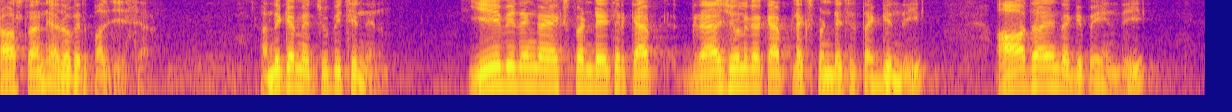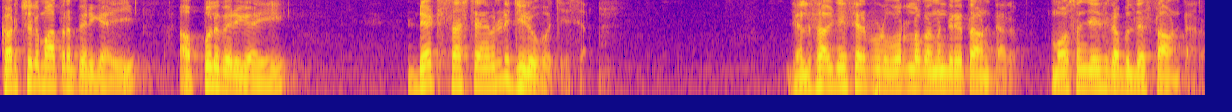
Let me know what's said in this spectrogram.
రాష్ట్రాన్ని అధోగతి పాలు చేశారు. అందుకే మీరు చూపించింది నేను. ఏ విధంగా ఎక్స్పెండిచర్ క్యాప్ గ్రాడ్యువల్గా క్యాపిటల్ ఎక్స్పెండిచర్ తగ్గింది ఆదాయం తగ్గిపోయింది ఖర్చులు మాత్రం పెరిగాయి అప్పులు పెరిగాయి డెట్ సస్టైనబిలిటీ జీరోకి వచ్చేసాం. జలసాలు చేసేటప్పుడు ఊర్లో కొంతమంది తిరుగుతూ ఉంటారు మోసం చేసి డబ్బులు తెస్తూ ఉంటారు.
